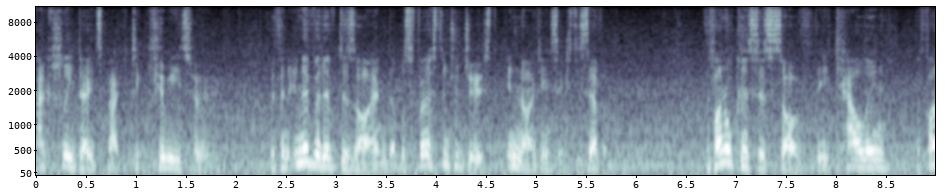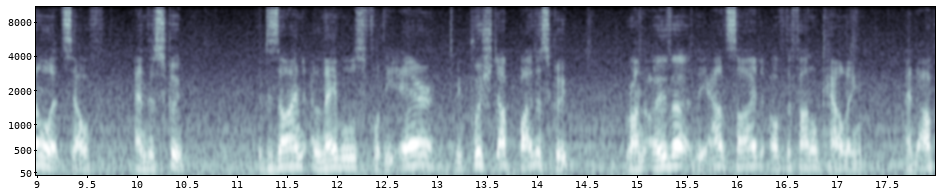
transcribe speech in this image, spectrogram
actually dates back to QE2, with an innovative design that was first introduced in 1967. The funnel consists of the cowling, the funnel itself, and the scoop. The design enables for the air to be pushed up by the scoop, run over the outside of the funnel cowling and up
